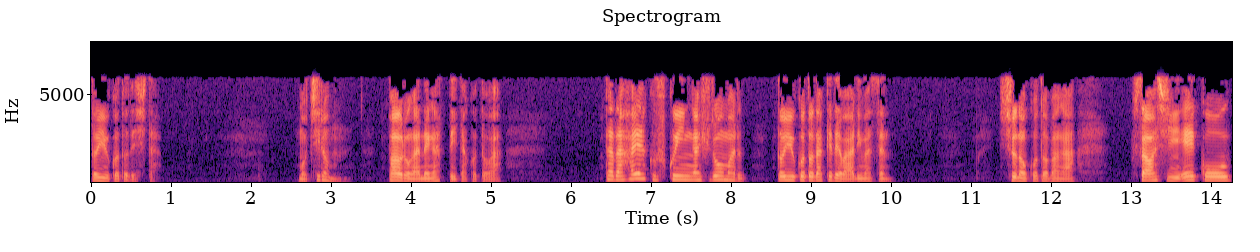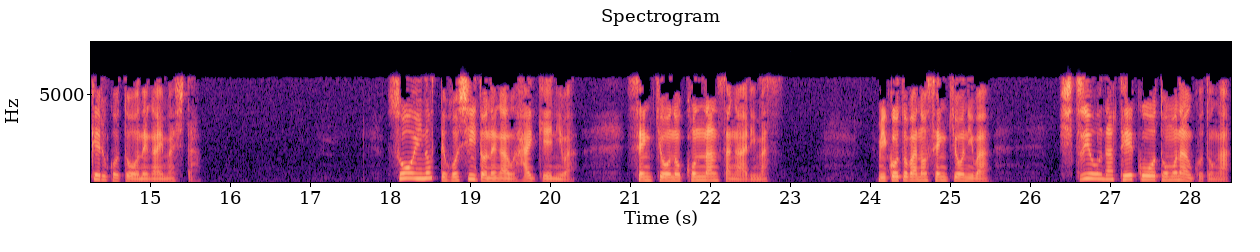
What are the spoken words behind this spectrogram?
ということでした。もちろん、パウロが願っていたことは、ただ早く福音が広まるということだけではありません。主の言葉がふさわしい栄光を受けることを願いました。そう祈ってほしいと願う背景には、宣教の困難さがあります。御言葉の宣教には、必要な抵抗を伴うことが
